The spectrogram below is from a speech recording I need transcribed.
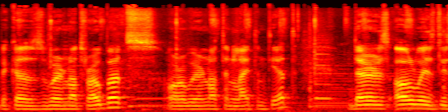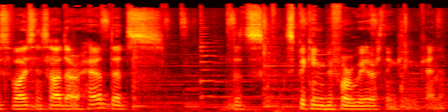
because we're not robots or we're not enlightened yet, there's always this voice inside our head that's that's speaking before we are thinking, kind of.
